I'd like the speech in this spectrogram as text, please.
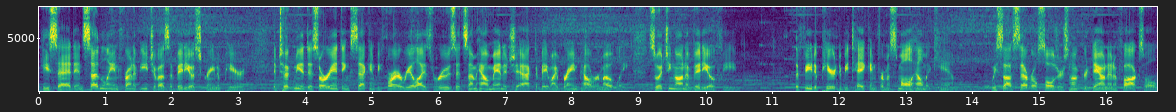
He said, and suddenly in front of each of us a video screen appeared. It took me a disorienting second before I realized Ruiz had somehow managed to activate my brain BrainPal remotely, switching on a video feed. The feed appeared to be taken from a small helmet cam. We saw several soldiers hunkered down in a foxhole,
